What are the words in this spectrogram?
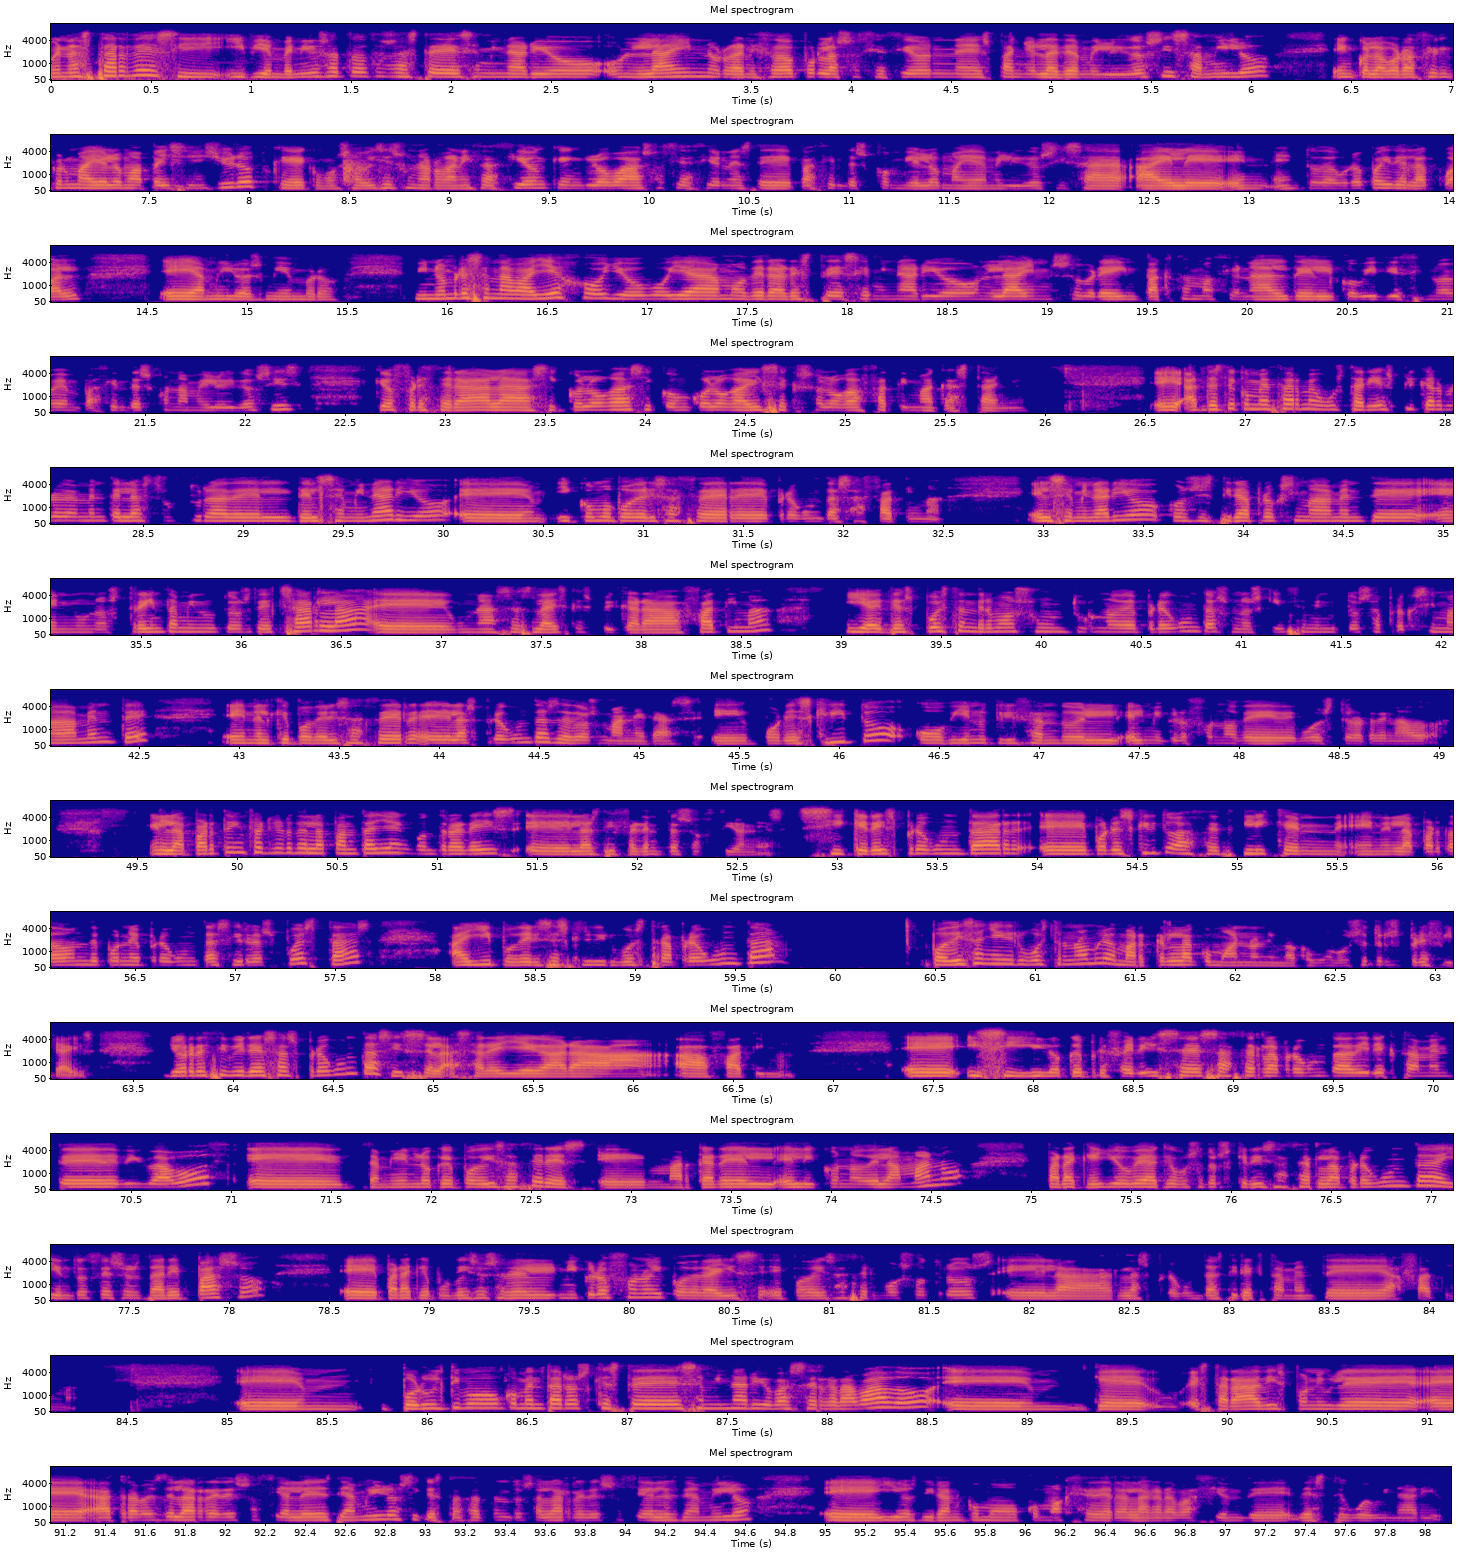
Buenas tardes y, bienvenidos a todos a este seminario online organizado por la Asociación Española de Amiloidosis, AMILO, en colaboración con Myeloma Patients Europe, que como sabéis es una organización que engloba asociaciones de pacientes con mieloma y amiloidosis AL en, toda Europa y de la cual eh, AMILO es miembro. Mi nombre es Ana Vallejo, yo voy a moderar este seminario online sobre impacto emocional del COVID-19 en pacientes con amiloidosis que ofrecerá la psicóloga, psicóloga y sexóloga Fátima Castaño. Eh, antes de comenzar me gustaría explicar brevemente la estructura del seminario eh, y cómo podréis hacer eh, preguntas a Fátima. El seminario consistirá aproximadamente en unos 30 minutos de charla, eh, unas slides que explicará Fátima y después tendremos un turno de preguntas, unos 15 minutos aproximadamente, en el que podréis hacer las preguntas de dos maneras, por escrito o bien utilizando el, micrófono de vuestro ordenador. En la parte inferior de la pantalla encontraréis las diferentes opciones. Si queréis preguntar por escrito, haced clic en el apartado donde pone preguntas y respuestas. Allí podréis escribir vuestra pregunta Podéis añadir vuestro nombre o marcarla como anónima, como vosotros prefiráis. Yo recibiré esas preguntas y se las haré llegar a, Fátima. Eh, y si lo que preferís es hacer la pregunta directamente de viva voz, eh, también lo que podéis hacer es eh, marcar el, icono de la mano para que yo vea que vosotros queréis hacer la pregunta y entonces os daré paso para que podáis usar el micrófono y podáis hacer vosotros las preguntas directamente a Fátima. Em, por último, comentaros que este seminario va a ser grabado, em, que estará disponible eh, a través de las redes sociales de Amilo, así que estad atentos a las redes sociales de Amilo eh, y os dirán cómo, acceder a la grabación de, este webinario.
